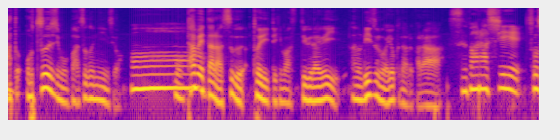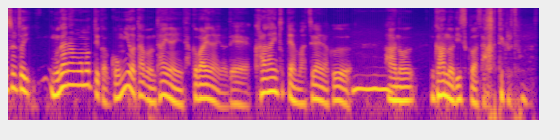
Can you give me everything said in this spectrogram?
あとお通じも抜群にいいんですよ。ももう食べたらすぐトイレ行ってきますっていうぐらいがいい、あのリズムが良くなるから、素晴らしい。そうすると無駄なものっていうかゴミを多分体内に蓄えないので、体にとっては間違いなく、うんあの、癌のリスクは下がってくると思います。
